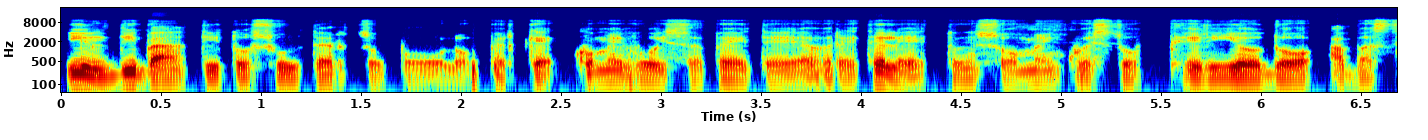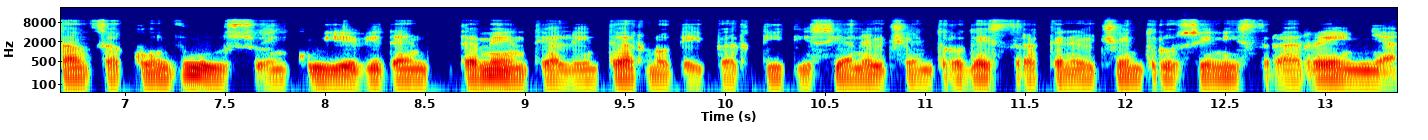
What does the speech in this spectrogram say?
il dibattito sul terzo polo, perché come voi sapete e avrete letto, insomma, in questo periodo abbastanza convulso in cui evidentemente all'interno dei partiti sia nel centrodestra che nel centro-sinistra regna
